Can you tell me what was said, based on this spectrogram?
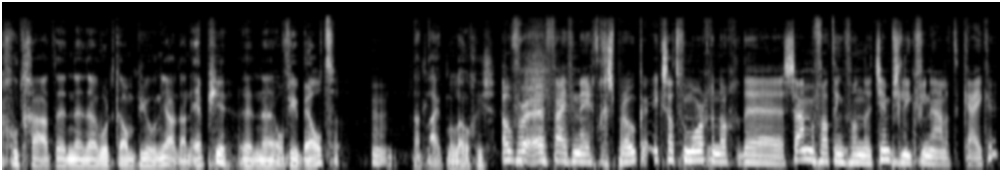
goed gaat en uh, daar wordt kampioen, ja, dan app je. En, of je belt. Ja. Dat lijkt me logisch. Over 95 gesproken. Ik zat vanmorgen nog de samenvatting van de Champions League finale te kijken.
